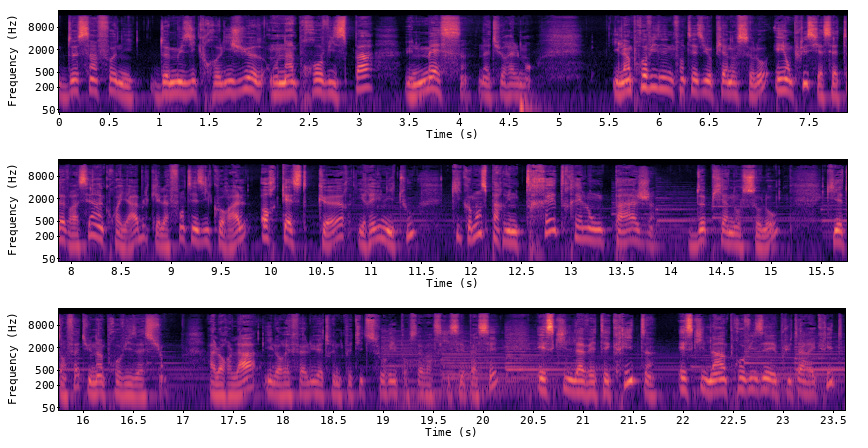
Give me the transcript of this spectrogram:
de symphonie, de musique religieuse. On n'improvise pas une messe, naturellement. Il improvise une fantaisie au piano solo, et en plus il y a cette œuvre assez incroyable qui est la fantaisie chorale, orchestre-chœur, il réunit tout, qui commence par une très très longue page de piano solo, qui est en fait une improvisation. Alors là, il aurait fallu être une petite souris pour savoir ce qui s'est passé. Est-ce qu'il l'avait écrite? Est-ce qu'il l'a improvisée et plus tard écrite?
